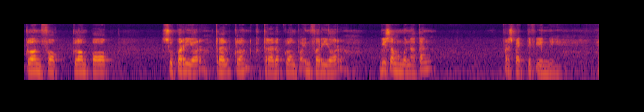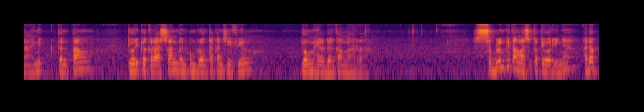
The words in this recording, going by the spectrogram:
kelompok kelompok superior terhadap terhadap kelompok inferior bisa menggunakan perspektif ini. Ya, ini tentang teori kekerasan dan pemberontakan sivil Dom Helder Kamara. Sebelum kita masuk ke teorinya, ada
